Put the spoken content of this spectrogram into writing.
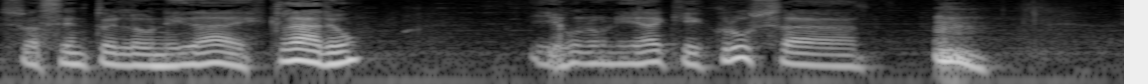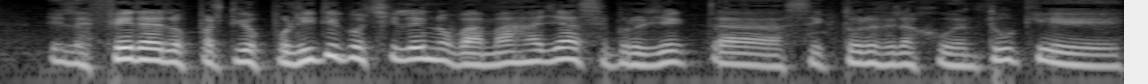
Su acento en la unidad es claro, y es una unidad que cruza en la esfera de los partidos políticos chilenos, va más allá, se proyecta a sectores de la juventud que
